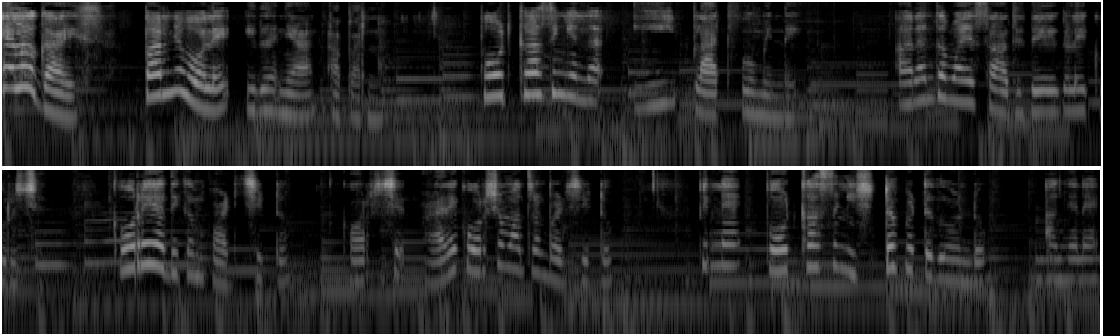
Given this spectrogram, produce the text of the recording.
സോ ഗായ്സ് പറഞ്ഞ പോലെ ഇത് ഞാൻ അപർണ. പോഡ്കാസ്റ്റിംഗ് എന്ന ഈ പ്ലാറ്റ്ഫോമിന്റെ അനന്തമായ സാധ്യതകളെക്കുറിച്ച് കുറേയധികം പഠിച്ചിട്ടും കുറച്ച് വളരെ കുറച്ച് മാത്രം പഠിച്ചിട്ടും പിന്നെ പോഡ്കാസ്റ്റിംഗ് ഇഷ്ടപ്പെട്ടതുകൊണ്ടും അങ്ങനെ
